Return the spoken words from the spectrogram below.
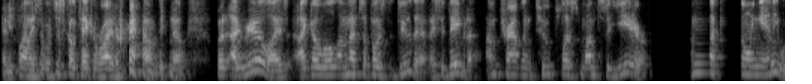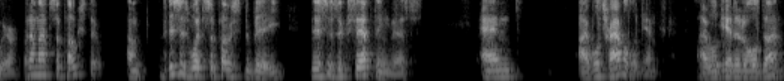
And he finally said, well, just go take a ride around, you know. But I realized, I go, well, I'm not supposed to do that. I said, David, I'm traveling two plus months a year. I'm not going anywhere, but I'm not supposed to. Um, this is what's supposed to be. This is accepting this. And I will travel again. I will get it all done.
